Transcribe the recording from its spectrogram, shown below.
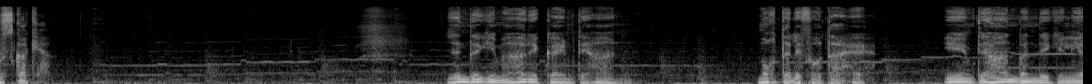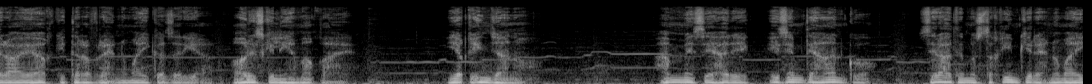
उसका क्या? ज़िंदगी में हर एक का इम्तिहान मुख्तलिफ़ होता है। ये इम्तिहान बंदे के लिए राय हक की तरफ़ रहनुमाई का ज़रिया और इसके लिए मौका है। यकीन जानो, हम में से हर एक इस इम्तिहान को सिरात मुस्तकीम की रहनुमाई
